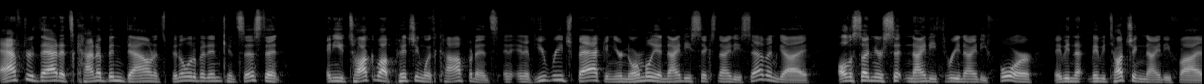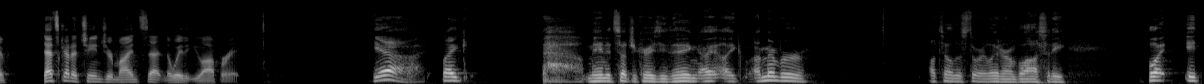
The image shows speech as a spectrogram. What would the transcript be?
After that, it's kind of been down. It's been a little bit inconsistent. And you talk about pitching with confidence. And, and if you reach back and you're normally a 96, 97 guy, all of a sudden you're sitting 93, 94, maybe maybe touching 95. That's got to change your mindset and the way that you operate. Yeah, like man, it's such a crazy thing. I like I remember I'll tell this story later on velocity. But it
